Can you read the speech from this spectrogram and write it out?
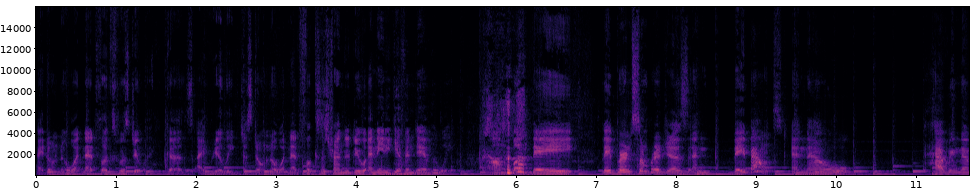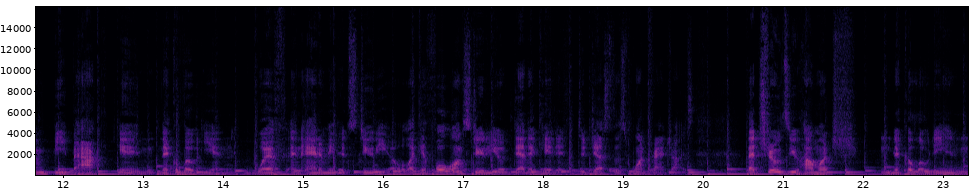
I don't know what Netflix was doing because I really just don't know what Netflix is trying to do any given day of the week. Um, but they they burned some bridges and they bounced, and now having them be back in Nickelodeon with an animated studio, like a full on studio dedicated to just this one franchise. That shows you how much Nickelodeon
